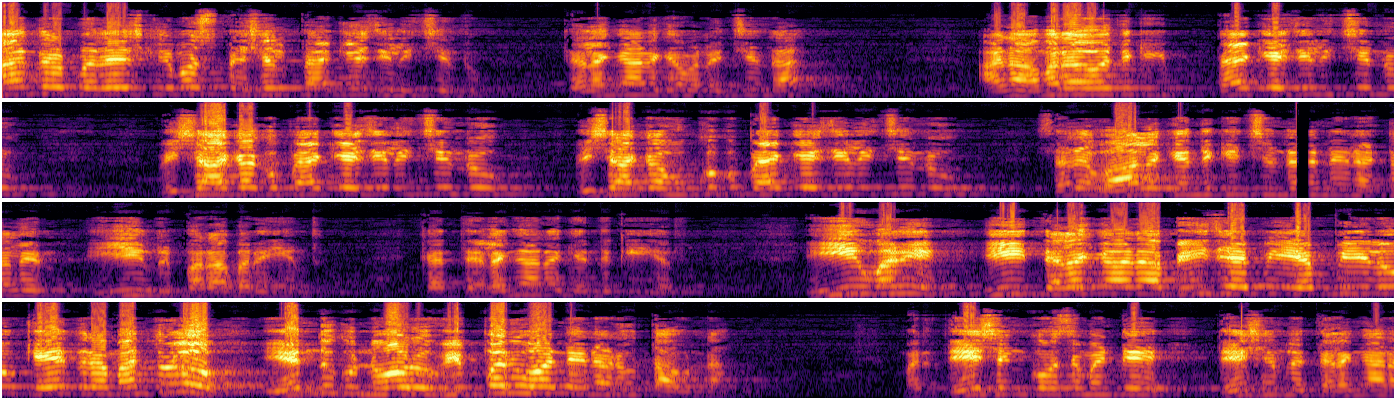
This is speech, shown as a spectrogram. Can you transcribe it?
ఆంధ్రప్రదేశ్కి ఏమో స్పెషల్ ప్యాకేజీలు ఇచ్చిండ్రు. తెలంగాణకి ఏమైనా ఇచ్చిందా ఆడ అమరావతికి ప్యాకేజీలు ఇచ్చిండ్రు. విశాఖకు ప్యాకేజీలు ఇచ్చిండ్రు. విశాఖ ఉక్కుకు ప్యాకేజీలు ఇచ్చిండ్రు. సరే వాళ్ళకి ఎందుకు ఇచ్చిండ్రని నేను అంటలేను. ఇయ్యండ్రి బరాబర్ ఇయ్యండ్రి. కానీ తెలంగాణకి ఎందుకు ఇయ్యరు? ఈమని ఈ తెలంగాణ బీజేపీ ఎంపీలు కేంద్ర మంత్రులు ఎందుకు నోరు విప్పరు అని నేను అడుగుతా ఉన్నా. మరి దేశం కోసం అంటే దేశంలో తెలంగాణ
